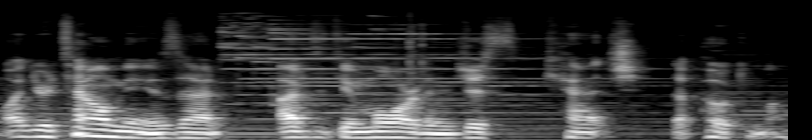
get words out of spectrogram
what you're telling me is that I have to do more than just catch the Pokemon.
